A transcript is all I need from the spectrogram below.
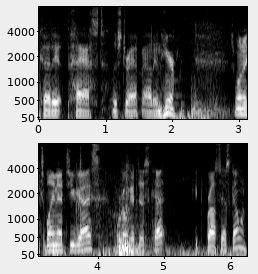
cut it past the strap out in here. Just want to explain that to you guys. We're gonna get this cut, keep the process going.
